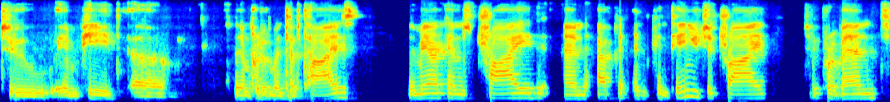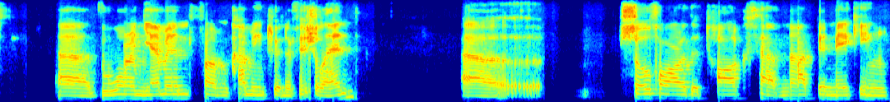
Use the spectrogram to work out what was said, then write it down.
to impede uh, the improvement of ties. The Americans tried and and continue to try to prevent uh, the war in Yemen from coming to an official end. Uh, so far, the talks have not been making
